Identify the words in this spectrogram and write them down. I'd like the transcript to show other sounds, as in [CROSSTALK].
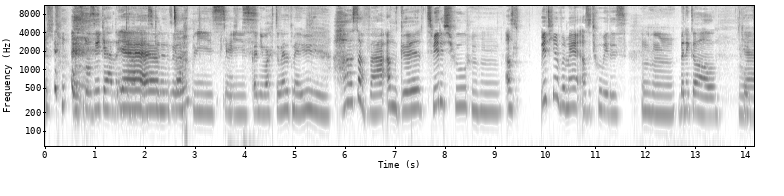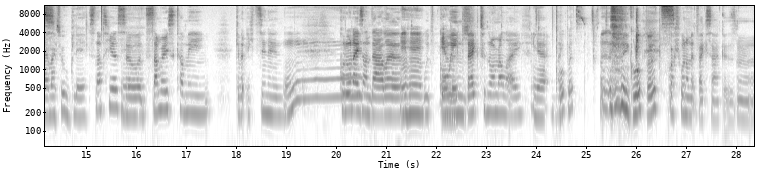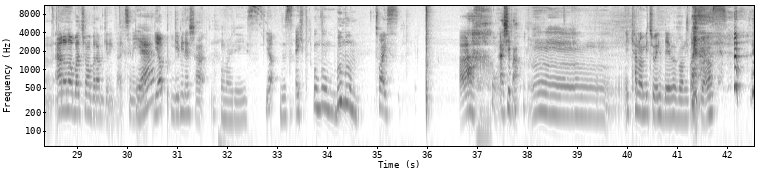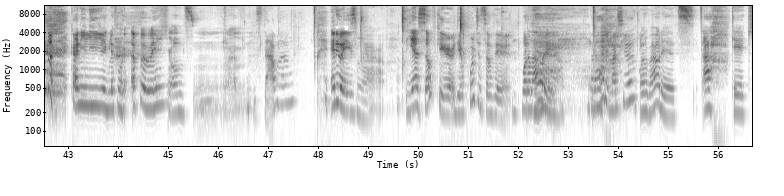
Ons rosé gaan drinken Ja, en en zo. ach, please, please. Echt. Ik kan niet wachten. Hoe gaat het met u? Ah, ça va. I'm good. Het weer is goed. Mhm. Als, weet je, voor mij, als het goed weer is, Mhm. ben ik al... Ja, Goed. maakt me ook blij. Snap je? So, Ja. the summer is coming. Ik heb er echt zin in. Mm. Corona is aan het dalen. Mhm. We're going back to normal life. Ja, ik hoop het. [LAUGHS] Ik hoop het. Ik wacht gewoon op met vaccin. 'cause, mm, I don't know about y'all, but I'm getting vaccinated. Ja? Yep, give me that shot. Oh my days. Ja. Dus echt boem boem. Boom, boom. Twice. Ach. Ah, shit, pa. Mm, ik ga nog een beetje wegblijven van die podcast. ik [LAUGHS] [LAUGHS] kan niet liegen, ik blijf nog even weg, want... mm, Samen. Anyways, ja. yes, self-care, the importance of it. What about Ja. it? What about it, Marcia? What about it? Ach, kijk.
